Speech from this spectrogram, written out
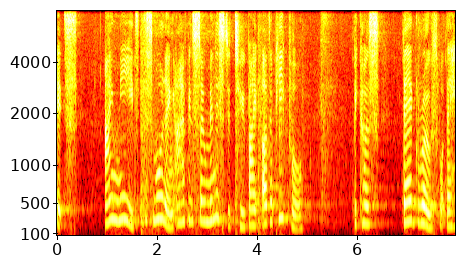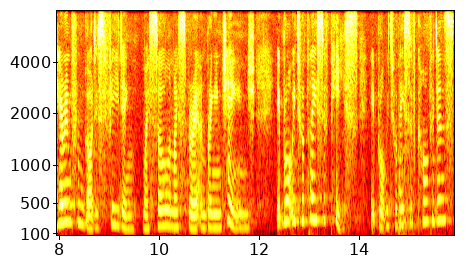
It's, I need, this morning, I have been so ministered to by other people because their growth, what they're hearing from God, is feeding my soul and my spirit and bringing change. It brought me to a place of peace. It brought me to a place of confidence,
